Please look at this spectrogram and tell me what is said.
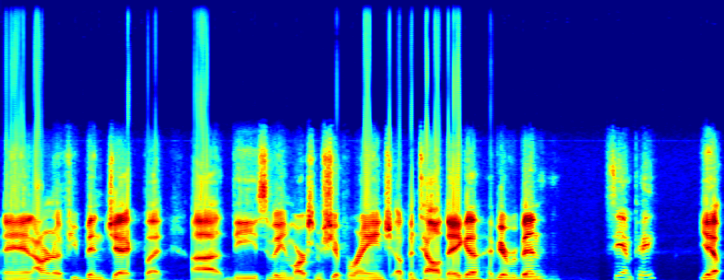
and I don't know if you've been, Jack, but uh, the civilian marksmanship range up in Talladega. Have you ever been? CMP. Yep.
